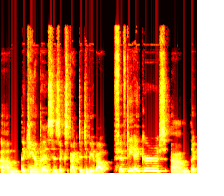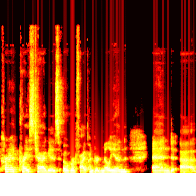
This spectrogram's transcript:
Um, the campus is expected to be about 50 acres. Um, the current price tag is over 500 million, and uh,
